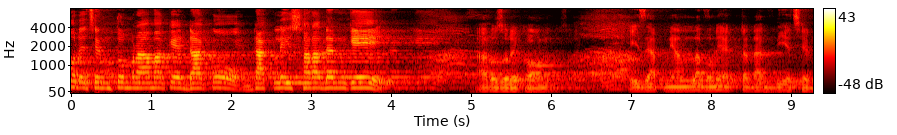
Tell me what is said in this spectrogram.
বলেছেন, তোমরা আমাকে ডাকো, ডাকলেই সাড়া দেন কে? আরও জোরে কম। এই যে আপনি আল্লাহ বলে একটা ডাক দিয়েছেন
